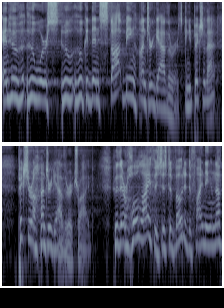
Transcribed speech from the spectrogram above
and who, who, were, who, who could then stop being hunter gatherers. Can you picture that? Picture a hunter gatherer tribe who their whole life is just devoted to finding enough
